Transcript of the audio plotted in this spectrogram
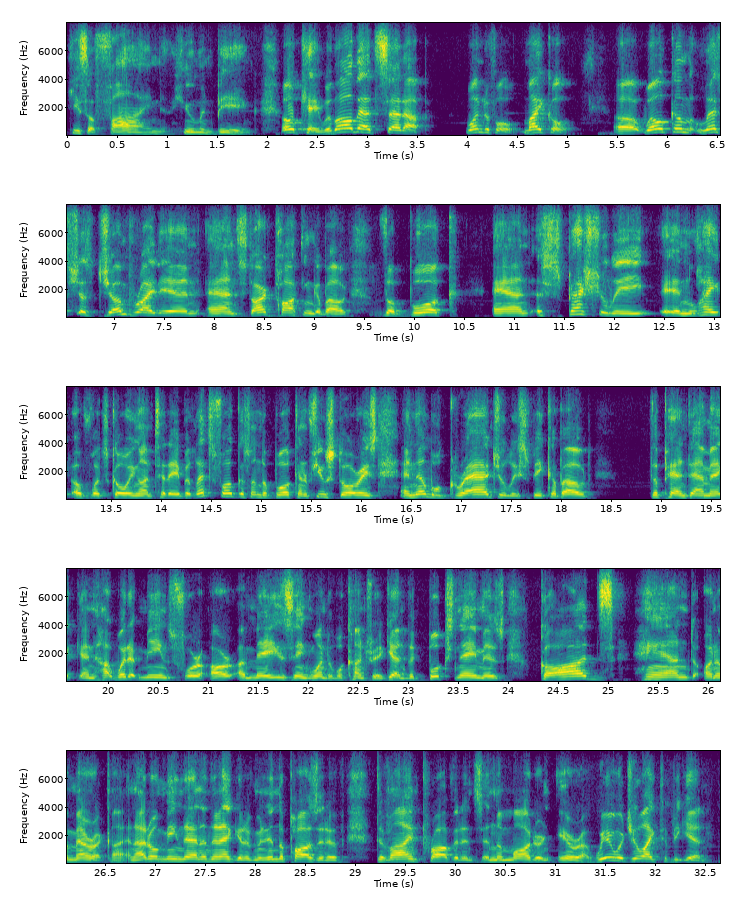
He's a fine human being. Okay, with all that set up, wonderful. Michael, uh, welcome. Let's just jump right in and start talking about the book and especially in light of what's going on today. But let's focus on the book and a few stories, and then we'll gradually speak about the pandemic and how, what it means for our amazing, wonderful country. Again, the book's name is God's Hand on America. And I don't mean that in the negative, I mean in the positive Divine Providence in the Modern Era. Where would you like to begin?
